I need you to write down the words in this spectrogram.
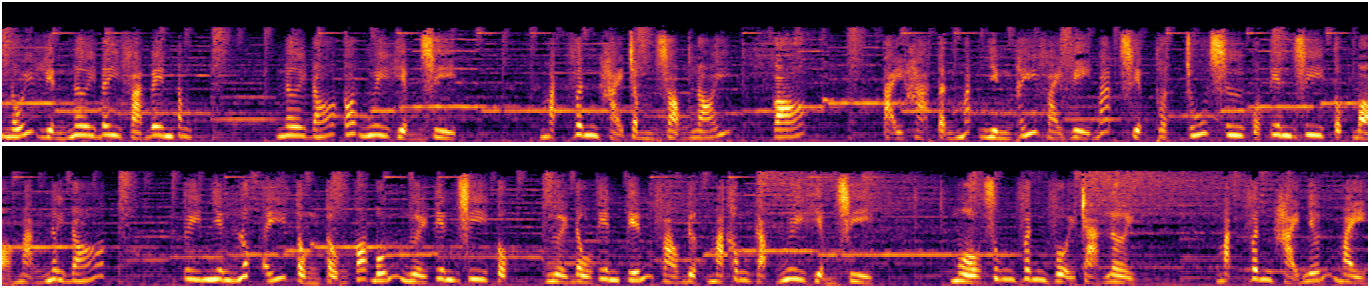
nối liền nơi đây và bên trong. Nơi đó có nguy hiểm gì? Mạc Vân Hải trầm giọng nói, có. Tại hạ tận mắt nhìn thấy vài vị bát diệt thuật chú sư của tiên di tộc bỏ mạng nơi đó. Tuy nhiên lúc ấy tổng cộng có bốn người tiên di tộc, người đầu tiên tiến vào được mà không gặp nguy hiểm gì. Mộ Dung Vân vội trả lời. Mặt Vân Hải nhớn mày,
